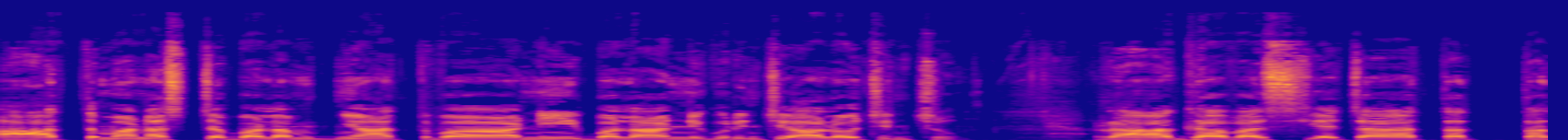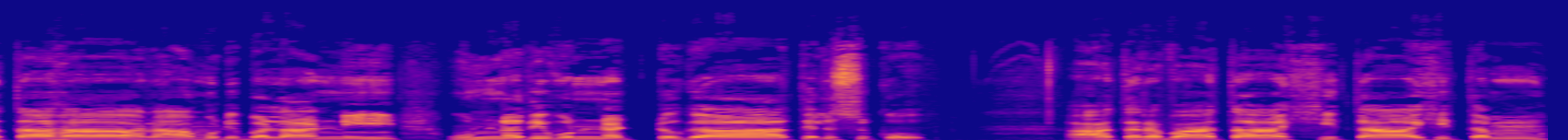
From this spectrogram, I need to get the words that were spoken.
ఆత్మనశ్చ బలం జ్ఞాత్వా నీ బలాన్ని గురించి ఆలోచించు. రాఘవస్య చ రాముడి బలాన్ని ఉన్నది ఉన్నట్టుగా తెలుసుకో. ఆ తర్వాత హితాహితం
